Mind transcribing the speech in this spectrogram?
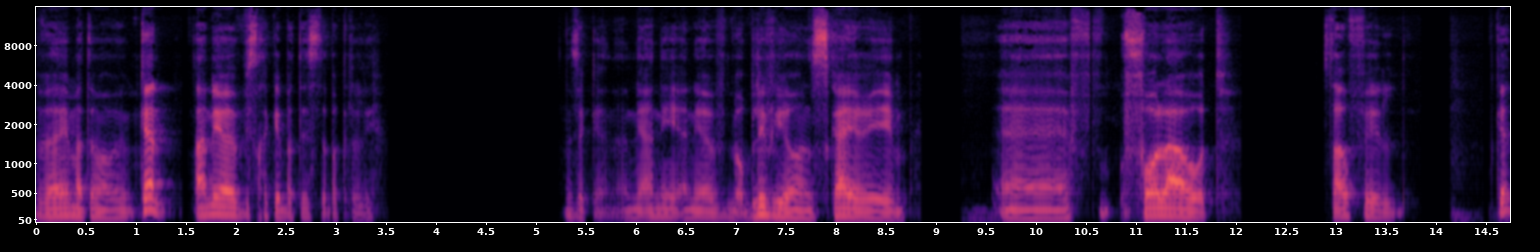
ואם אתם אוהבים, כן, אני אוהב משחקי Bethesda בכללי. זה כן, אני, אני, אני אוהב Oblivion, Skyrim, Fallout, Starfield, כן.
